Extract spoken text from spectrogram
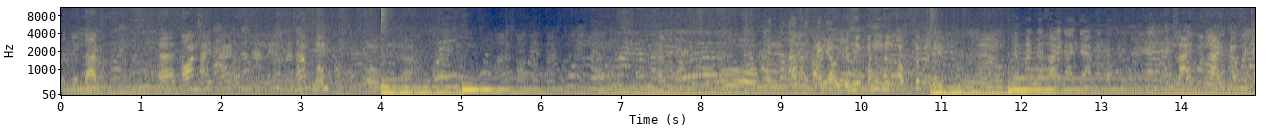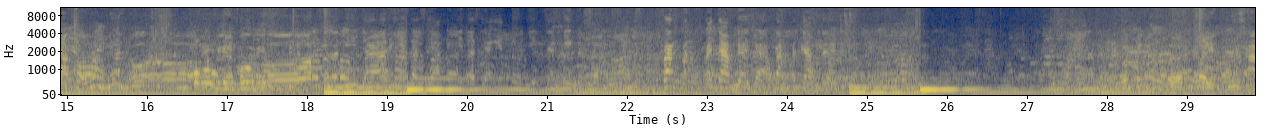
บรรยากาศตอนท้ายๆของงานแล้วนะครับผมโอ้มาตอนท้ายๆของงานแล้วนะครับโอ้คนกำลังเขาเดียวอยู่ที่มันมันเขาทุกเลยอ่าจะมาจะไหนนะจ้ามาจะายคนหลายครับมาจากสองผมพี่ผู้พี่โอ้สวัสดีจ้าดีตัดเสียงดีตัดเสียงเอ็นตัวจริงจังจริงฟังประจำเด้อจ้าฟังประจำเด้อเปิดไว้บูชา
